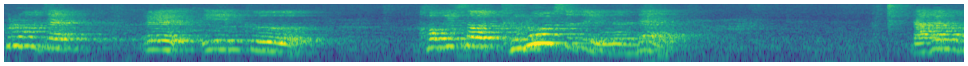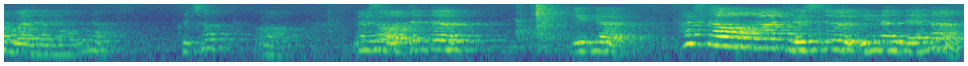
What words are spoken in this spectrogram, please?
그리고 이제 이 그 거기서 들어올 수도 있는데 나가는 것만 되는군요. 그렇죠? 어. 그래서 어쨌든 이게 활성화 될 수 있는 데는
